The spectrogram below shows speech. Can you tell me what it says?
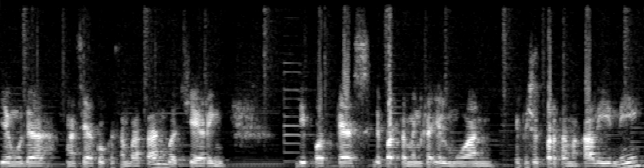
yang udah ngasih aku kesempatan buat sharing di podcast Departemen Keilmuan episode pertama kali ini.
